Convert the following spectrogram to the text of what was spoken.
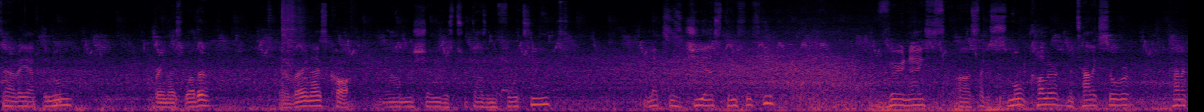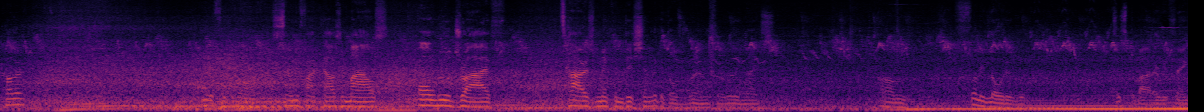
Saturday afternoon. Very nice weather and a very nice car. Now I'm going to show you this 2014 Lexus GS 350. Very nice. Uh, it's like a smoke color, metallic silver kind of color. Beautiful car. 75,000 miles, all-wheel drive, tires mint condition. Look at those rims, they're really nice. Um, fully loaded with just about everything.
